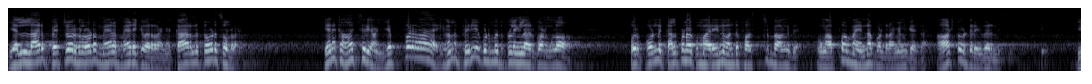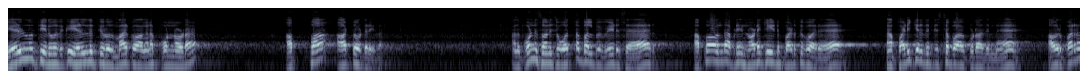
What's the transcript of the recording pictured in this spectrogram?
எல்லாரும் பெற்றோர்களோட மேலே மேடைக்கு வர்றாங்க. காரணத்தோடு சொல்கிறேன் எனக்கு ஆச்சரியம். எப்பட்றா இவெல்லாம் பெரிய குடும்பத்து பிள்ளைங்களா இருப்பானுங்களோ? ஒரு பொண்ணு கல்பனா குமாரின்னு வந்து ஃபஸ்ட்டு வாங்குது. உங்கள் அப்பா அம்மா என்ன பண்ணுறாங்கன்னு கேட்டேன். ஆட்டோ டிரைவர்னுச்சு எழுநூற்றி இருபதுக்கு எழுநூற்றி இருபது மார்க் வாங்கின பொண்ணோட அப்பா ஆட்டோ டிரைவர் அந்த பொண்ணு சொன்னுச்சு ஒத்த பல்பு வீடு சார் அப்பா வந்து அப்படியே நுடக்கிட்டு படுத்துக்குவார். நான் படிக்கிறது டிஸ்டர்ப் ஆகக்கூடாதுன்னு. அவர் படுற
